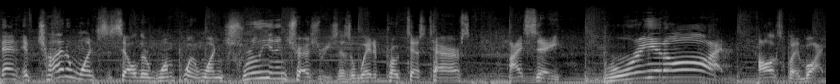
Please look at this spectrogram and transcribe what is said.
Then, if China wants to sell their 1.1 trillion in treasuries as a way to protest tariffs, I say, bring it on. I'll explain why.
